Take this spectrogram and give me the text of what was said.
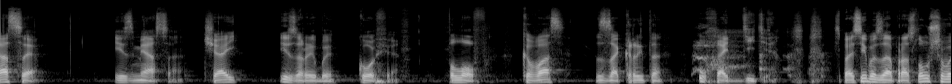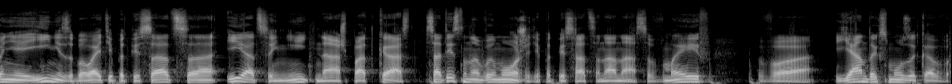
Хасе. Из мяса. Чай. Из рыбы. Кофе. Плов. Квас. Закрыто. Уходите. Спасибо за прослушивание и не забывайте подписаться и оценить наш подкаст. Соответственно, вы можете подписаться на нас в Мэйв, в Яндекс Музыка, в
